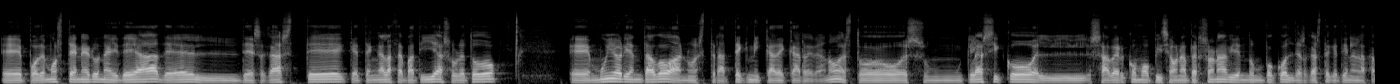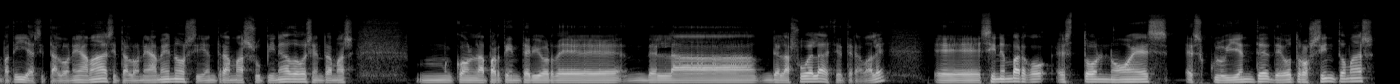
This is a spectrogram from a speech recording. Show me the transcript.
eh, podemos tener una idea del desgaste que tenga la zapatilla, sobre todo muy orientado a nuestra técnica de carrera, ¿no? Esto es un clásico, el saber cómo pisa una persona viendo un poco el desgaste que tiene la zapatilla, si talonea más, si talonea menos, si entra más supinado, si entra más mm, con la parte interior de, de, la, de la suela, etcétera, ¿vale? Eh, sin embargo, esto no es excluyente de otros síntomas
